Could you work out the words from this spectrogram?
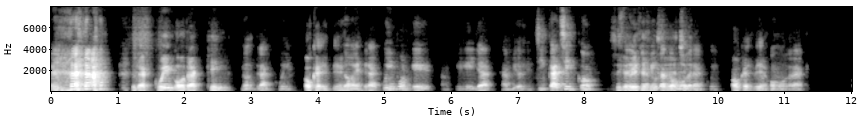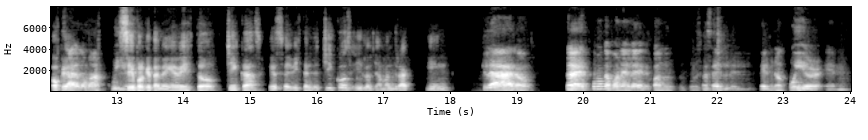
¿Drag queen o drag king? No, drag queen. Ok, bien. No, es drag queen porque aunque ella cambió de chica a chico, se identifica como drag queen. Ok, bien. Como drag. Okay. Es algo más queer. Sí, porque también he visto chicas que se visten de chicos y los llaman drag king. Claro. claro es como que ponerle, cuando tú usas el, término queer en,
